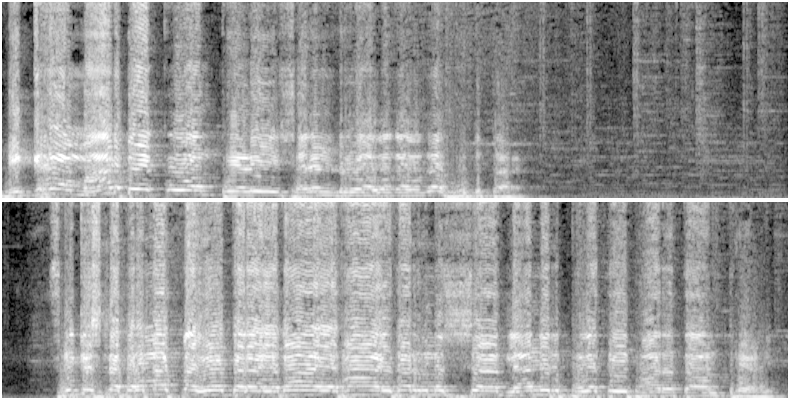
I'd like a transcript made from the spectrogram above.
ನಿಗ್ರಹ ಮಾಡಬೇಕು ಅಂತ ಹೇಳಿ ಶರಣರು ಅವಾಗವಾಗ ಹುಟ್ಟುತ್ತಾರೆ. ಶ್ರೀಕೃಷ್ಣ ಪರಮಾತ್ಮ ಹೇಳ್ತಾರ, ಯದಾ ಯದಾ ಯಧರ್ಮಶ್ಯ ಜ್ಞಾನಿರ್ಭವತಿ ಭಾರತ ಅಂತ ಹೇಳಿ.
